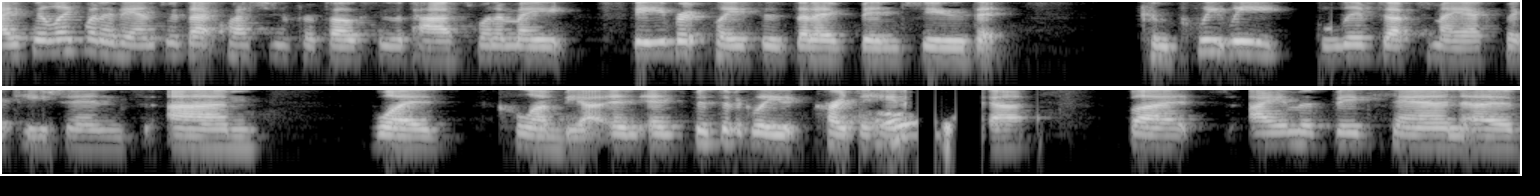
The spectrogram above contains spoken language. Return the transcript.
I feel like when I've answered that question for folks in the past, one of my favorite places that I've been to that completely lived up to my expectations um, was Colombia and, and specifically Cartagena. Oh. But I am a big fan of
